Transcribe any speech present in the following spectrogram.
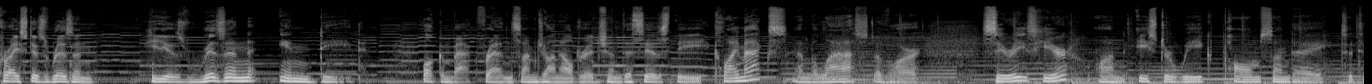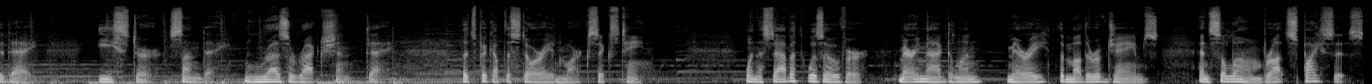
Christ is risen. He is risen indeed. Welcome back, friends. I'm John Eldredge, and this is the climax and the last of our series here on Easter week, Palm Sunday to today. Easter Sunday, Resurrection Day. Let's pick up the story in Mark 16. When the Sabbath was over, Mary Magdalene, Mary, the mother of James, and Salome brought spices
